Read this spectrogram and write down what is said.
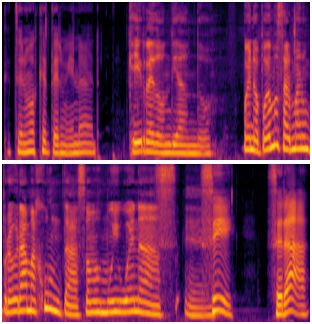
Que tenemos que terminar. Que ir redondeando. Bueno, podemos armar un programa juntas. Somos muy buenas. Eh... Sí, será.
